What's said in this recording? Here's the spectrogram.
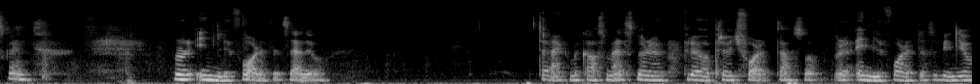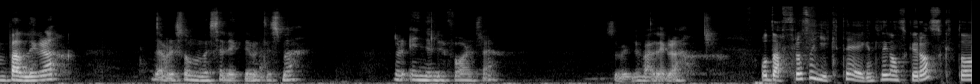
skal jeg- For når du endelig får det til, så er det jo tør ikke med hva som helst. Når du prøver og prøver ikke får det til, så når du endelig får det til, så blir du jo veldig glad. Det er vel det samme med selektiv autisme. Når du endelig får det til, så blir du veldig glad. Og derfra så gikk det egentlig ganske raskt. Da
